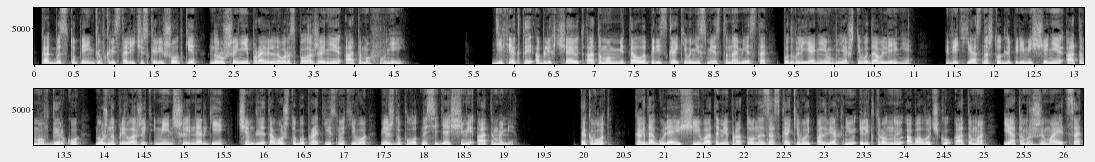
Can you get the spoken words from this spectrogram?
– как бы ступенька в кристаллической решетке, нарушение правильного расположения атомов в ней. Дефекты облегчают атомам металла перескакивание с места на место под влиянием внешнего давления – ведь ясно, что для перемещения атома в дырку нужно приложить меньше энергии, чем для того, чтобы протиснуть его между плотно сидящими атомами. Так вот, когда гуляющие в атоме протоны заскакивают под верхнюю электронную оболочку атома и атом сжимается,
